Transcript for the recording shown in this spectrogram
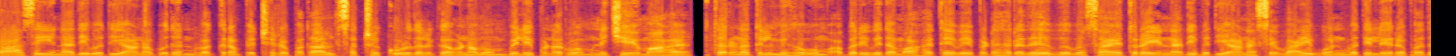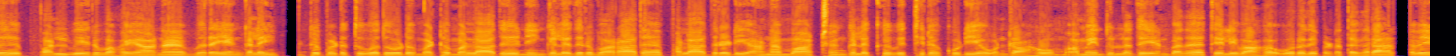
ராசியின் அதிபதியான புதன் வக்ரம் பெற்றிருப்பதால் சற்று கூடுதல் கவனமும் விழிப்புணர்வும் நிச்சயமாக தருணத்தில் மிகவும் அபரிவிதமாக தேவைப்படுகிறது. விவசாயத்துறையின் அதிபதியான செவ்வாய் ஒன்பதில் இருப்பது பல்வேறு வகையான விரயங்களை கட்டுப்படுத்துவதோடு மட்டுமல்லாது நீங்கள் எதிர்பாராத பல அதிரடியான மாற்றங்களுக்கு வித்திடக்கூடிய ஒன்றாகவும் அமைந்துள்ளது என்பதை தெளிவாக உறுதிப்படுத்துகிறார். எனவே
